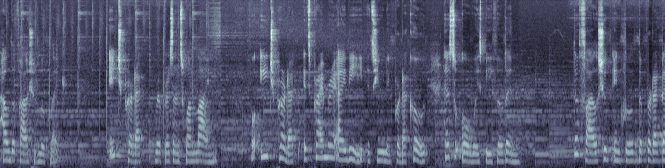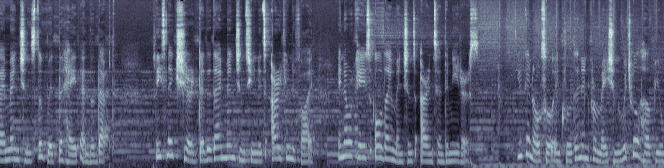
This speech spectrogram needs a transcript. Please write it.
how the file should look like. Each product represents one line, for each product, its primary ID, its unique product code, has to always be filled in. The file should include the product dimensions, the width, the height, and the depth. Please make sure that the dimensions units are unified. In our case, all dimensions are in centimeters. You can also include an information which will help you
